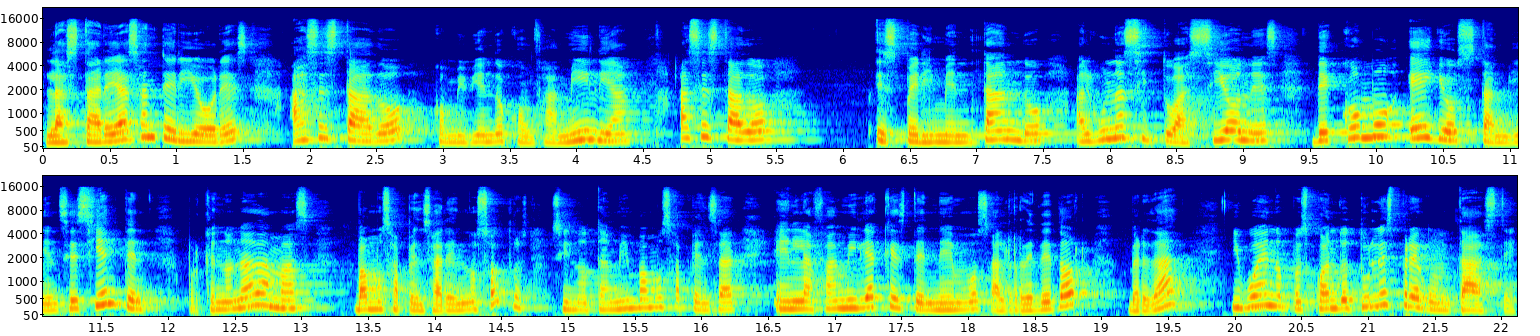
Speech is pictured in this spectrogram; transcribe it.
las tareas anteriores, has estado conviviendo con familia, has estado experimentando algunas situaciones de cómo ellos también se sienten, porque no nada más vamos a pensar en nosotros, sino también vamos a pensar en la familia que tenemos alrededor, ¿verdad? Y bueno, pues cuando tú les preguntaste,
